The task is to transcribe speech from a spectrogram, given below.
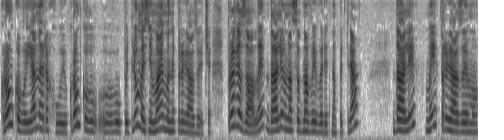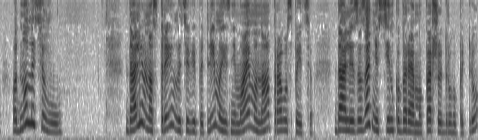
Кромкову я не рахую. Кромкову петлю ми знімаємо не прив'язуючи. Пров'язали, далі у нас одна виворітна петля. Далі ми прив'язуємо одну лицьову. Далі у нас три лицеві петлі, ми знімаємо на праву спицю. Далі за задню стінку беремо першу і другу петлю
